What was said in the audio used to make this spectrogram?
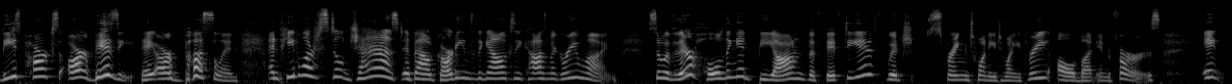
These parks are busy, they are bustling, and people are still jazzed about Guardians of the Galaxy Cosmic Rewind. So if they're holding it beyond the 50th, which spring 2023 all but infers, it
